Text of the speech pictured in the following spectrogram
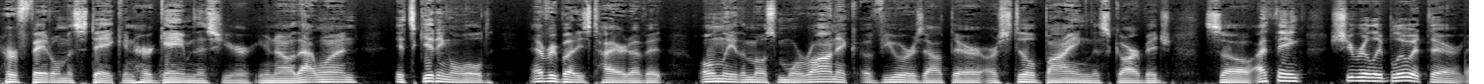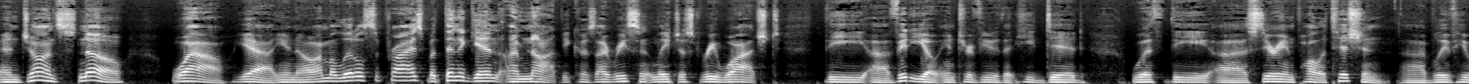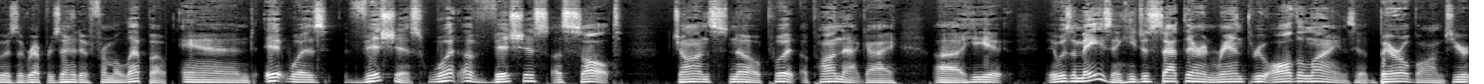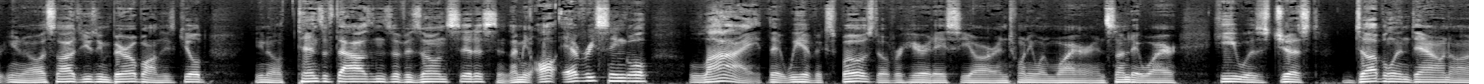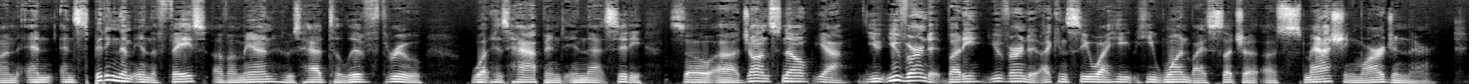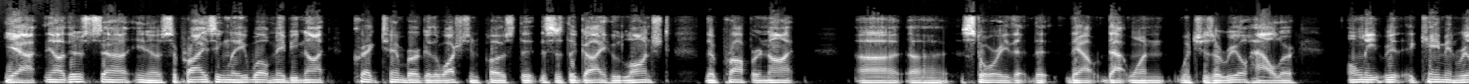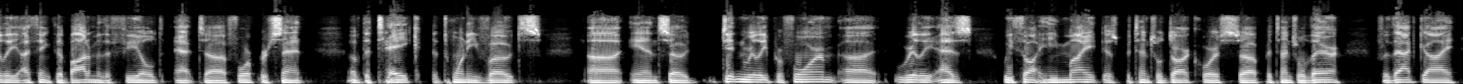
her fatal mistake in her game this year. You know, that one, it's getting old. Everybody's tired of it. Only the most moronic of viewers out there are still buying this garbage. So I think she really blew it there. And Jon Snow, Wow. Yeah, you know, I'm a little surprised, but then again, I'm not because I recently just rewatched the uh, video interview that he did with the uh, Syrian politician. Uh, I believe he was a representative from Aleppo. And it was vicious. What a vicious assault Jon Snow put upon that guy. Uh, he. It was amazing. He just sat there and ran through all the lines. Barrel bombs. You're, you know, Assad's using barrel bombs. He's killed, you know, tens of thousands of his own citizens. I mean, all every single lie that we have exposed over here at ACR and 21 Wire and Sunday Wire, he was just doubling down on and, and spitting them in the face of a man who's had to live through what has happened in that city. So, uh, Jon Snow, yeah, you, you've earned it, buddy. You've earned it. I can see why he, he won by such a, a smashing margin there. Yeah, know, there's, uh, you know, surprisingly, well, maybe not Craig Timberg of the Washington Post. This is the guy who launched the Prop or Not uh, uh, story that that that that one, which is a real howler. Only it came in really, I think, the bottom of the field at uh, four percent of the take, the twenty votes, uh, and so didn't really perform uh, really as we thought he might. There's potential dark horse potential there for that guy.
